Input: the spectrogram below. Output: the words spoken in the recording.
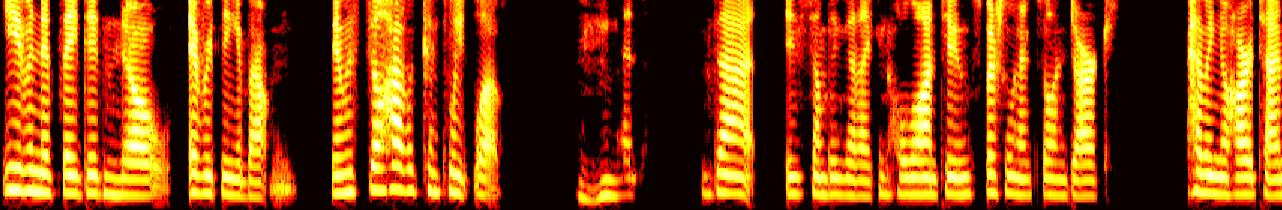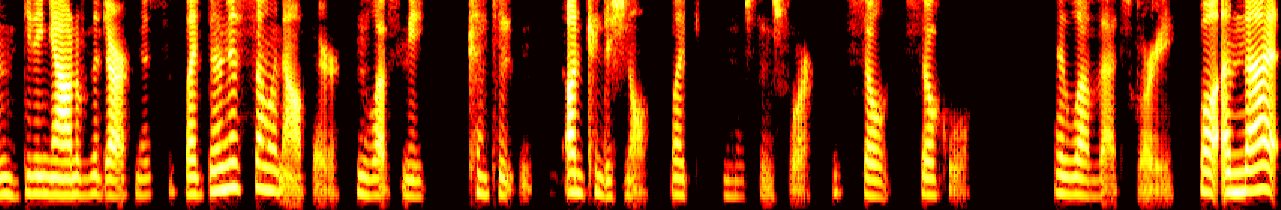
Even if they didn't know everything about me, they would still have a complete love. Mm-hmm. And that is something that I can hold on to, especially when I'm feeling dark having a hard time getting out of the darkness. Like there is someone out there who loves me completely, unconditional, like there's things for. It's so, so cool. I love that story. Well, and that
